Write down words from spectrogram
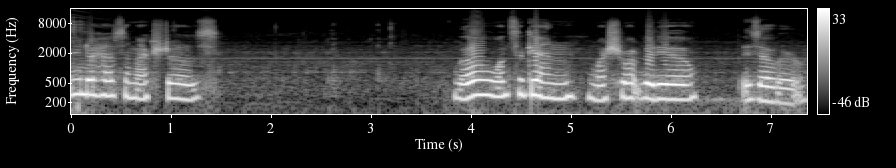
And I have some extras. Well, once again, my short video is over.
